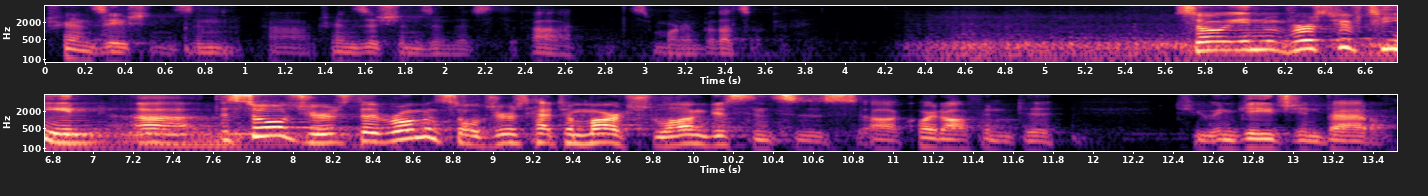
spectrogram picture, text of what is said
transitions and uh, transitions in this uh, this morning, but that's okay. So in verse 15, uh, the soldiers, the Roman soldiers, had to march long distances uh, quite often to, to engage in battle.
